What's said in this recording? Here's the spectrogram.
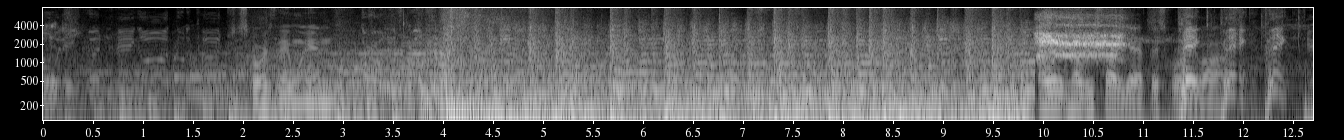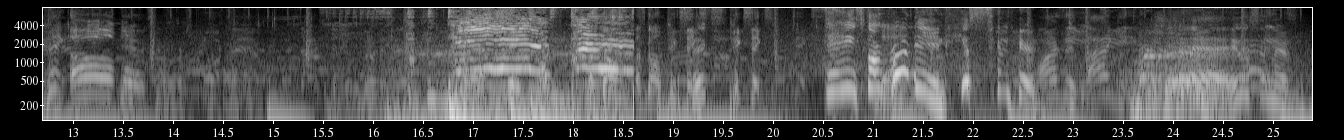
Bitch. If she scores, they win. If you Oh wait, no, we started. Yeah, if they score, we Pick. lost. Pick. Pick. Pick. Oh. Yeah, it's over. Okay, okay. Pick. Jordan. Let's go. Let's go. Pick six. Six? Pick six. Dang, start Dang. running. He was sitting there. Why is it lagging? Yeah, he was sitting there.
